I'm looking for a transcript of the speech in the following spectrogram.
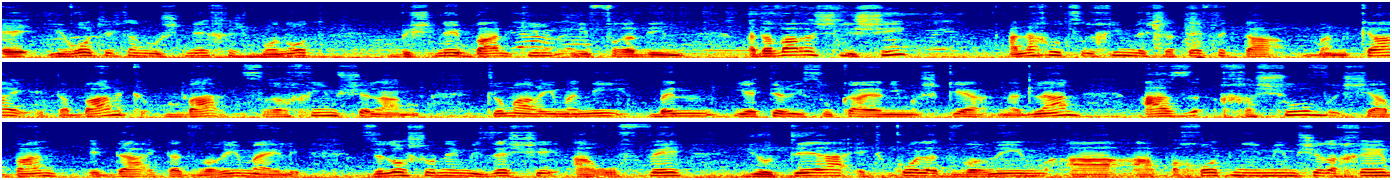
אה, לראות שיש לנו שני חשבונות בשני בנקים נפרדים. הדבר השלישי, אנחנו צריכים לשתף את הבנקאי, את הבנק, בצרכים שלנו. כלומר, אם אני, בין יתר עיסוקיי, אני משקיע נדל"ן, אז חשוב שהבנק ידע את הדברים האלה. זה לא שונה מזה שהרופא יודע את כל הדברים הפחות נעימים שלכם.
